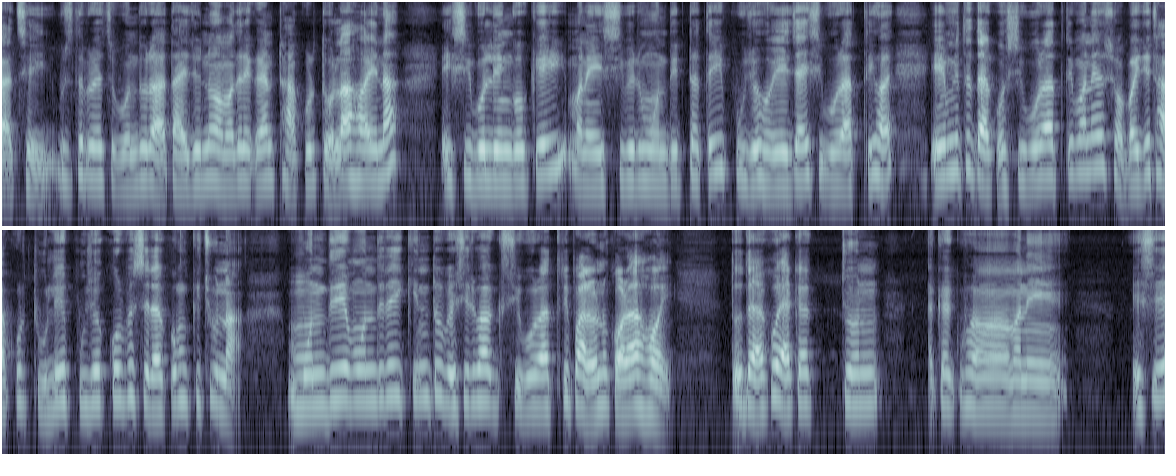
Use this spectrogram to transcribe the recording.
কাছেই, বুঝতে পেরেছ বন্ধুরা? তাই জন্য আমাদের এখানে ঠাকুর তোলা হয় না, এই শিবলিঙ্গকেই মানে এই শিবের মন্দিরটাতেই পুজো হয়ে যায়, শিবরাত্রি হয়। এমনিতে দেখো, শিবরাত্রি মানে সবাই যে ঠাকুর তুলে পুজো করবে সেরকম কিছু না, মন্দিরে মন্দিরেই কিন্তু বেশিরভাগ শিবরাত্রি পালন করা হয়। তো দেখো, এক একজন এক এক মানে এসে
